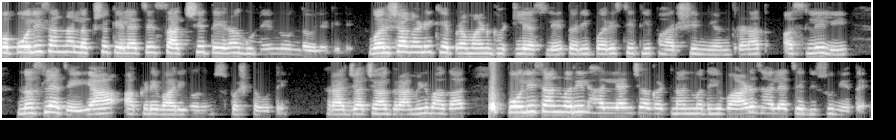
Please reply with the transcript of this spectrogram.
व पोलिसांना लक्ष केल्याचे सातशे तेरा गुन्हे नोंदवले गेले. वर्षागणिक हे प्रमाण घटले असले तरी परिस्थिती फारशी नियंत्रणात असलेली नसल्याचे या आकडेवारीवरून स्पष्ट होते. राज्याच्या ग्रामीण भागात पोलिसांवरील हल्ल्यांच्या घटनांमध्ये वाढ झाल्याचे दिसून येते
